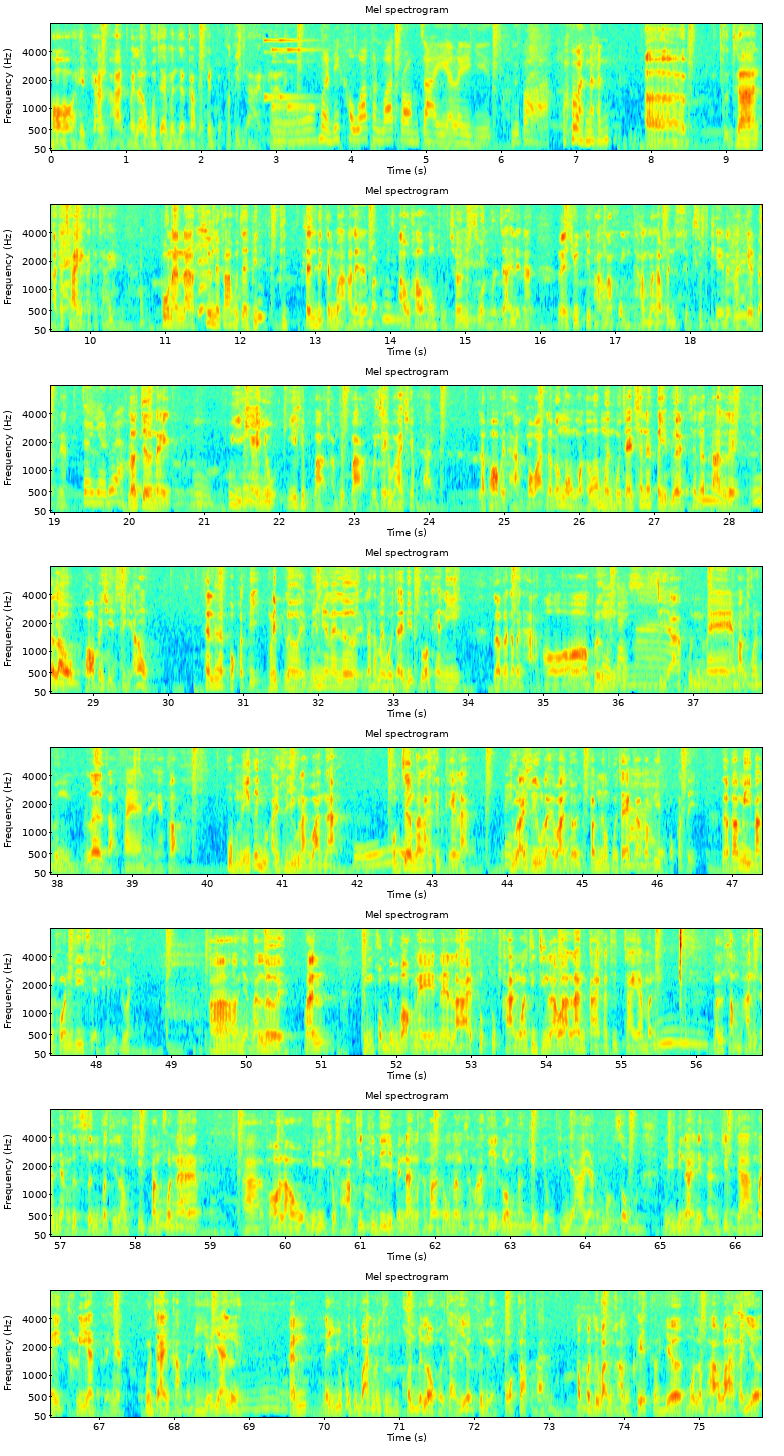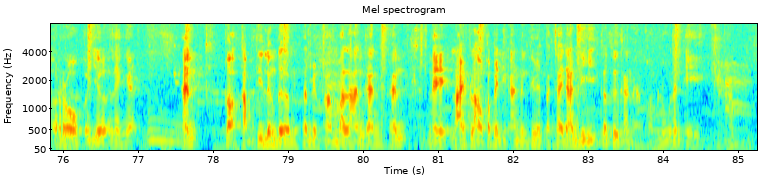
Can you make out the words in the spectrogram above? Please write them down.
พอเหตุการณ์ผ่านไปแล้วหัวใจมันจะกลับมาเป็นปกติได้แค่อ๋อนั้นเองเหมือนที่เขาว่ากันว่าตรอมใจอะไรอย่างนี้หรือเปล่าคะประมาณนั้นเอ่อการอาจจะใช่อาจจะใช่ พวกนั้นน่ะขึ้นในฟ้าหัวใจผิดผิดเต้นผิดจังหวะอะไรนะแบบเอาเข้าห้องฉุกเฉินสวนหัวใจเลยนะ ในชีวิตที่ผ่านมาผมทำมาแล้วเป็น 10บสเคสเลยนะเคสแบบเนี้ยเจอเยอะด้วยเหรอะแล้วเจอในอืมผู้หญิงผู้หญิงอายุ 20 กว่า 30 กว่า หัวใจวายเฉียบพลัน แล้วพอไปถามประวัติแล้วก็งงว่าเออเหมือนหัวใจเส้นเลือดตีบเลยเส้นเลือดตันเลย แล้วเราพอไปฉีดสีเอ้า เส้นเลือดปกติกริบเลย ไม่มีอะไรเลย แล้วทำไมหัวใจบีบตัวแค่นี้แล้วก็จะไปถามอ๋อเพิ่งเสียใจมาก เสียคุณแม่บางคนเพิ่งเลิกกับแฟนอะไรเงี้ยก็กลุ่มนี้ก็อยู่ ICU หลายวันนะ โอ้ ผมเจอมาหลายสิบเคสแล้ว เป็นอยู่ ICU หลายวันจนแป๊บนึงหัวใจกลับมาได้บีบปกติ แล้วก็มีบางคนที่เสียชีวิตด้วย อ่า อย่างนั้นเลย เพราะฉะนั้นถึงผมถึงบอกในในไลฟ์ทุก ๆ ครั้งว่าจริง ๆ แล้วอะร่างกายกับจิตใจอะมันมันสัมพันธ์กันอย่างลึกซึ้งกว่าที่เราคิด บางคนนะ อ่าพอเรามีสุขภาพจิตที่ดีไปนั่งสมาธินั่งสมาธิร่วมกับกินยงกินยาอย่างเหมาะสม มีวินัยในการกินยาไม่เครียดอะไรเงี้ยหัวใจกลับมาดีเยอะแยะเลยฉะนั้นในยุคปัจจุบันมันถึงคนเป็นโรคหัวใจเยอะขึ้นไงเพราะว่ากลับกันเพราะปัจจุบันความเครียดก็เยอะมลภาวะก็เยอะโรคก็เยอะอะไรเงี้ยอืมฉะนั้นก็กลับมาที่เรื่องเดิมมันเป็นความบาลานซ์กันฉะนั้นในไลฟ์เราก็เป็นอีกอันหนึ่งที่เป็นปัจจัยด้านดีก็คือการหาความรู้นั่นเองนะครับค่ะ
